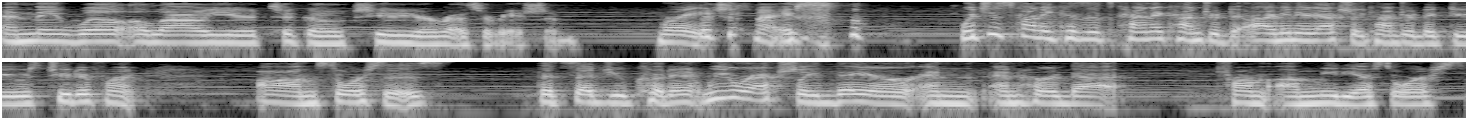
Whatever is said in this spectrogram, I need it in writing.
and they will allow you to go to your reservation, Right. which is nice. Which is funny because it's kind of contradict. I mean, it actually contradicted you. It was two different um, sources that said you couldn't. We were actually there and and heard that from a media source,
